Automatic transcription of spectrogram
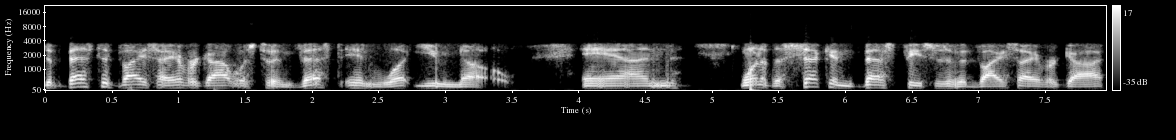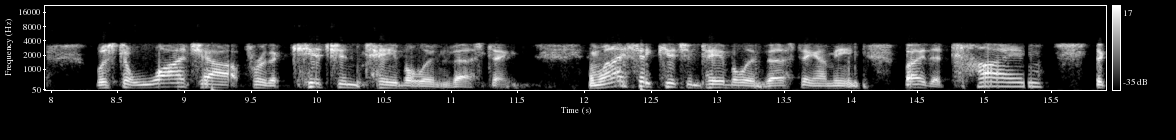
the best advice I ever got was to invest in what you know, and one of the second best pieces of advice I ever got was to watch out for the kitchen table investing. And when I say kitchen table investing, I mean by the time the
